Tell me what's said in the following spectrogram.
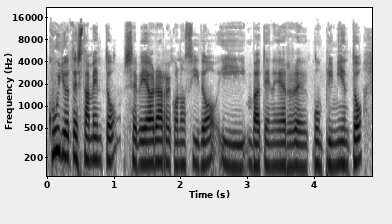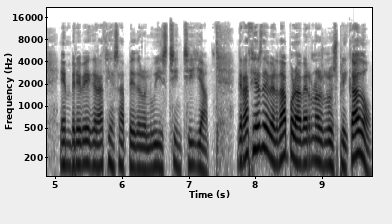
cuyo testamento se ve ahora reconocido y va a tener eh, cumplimiento en breve gracias a Pedro Luis Chinchilla. Gracias de verdad por habernoslo explicado.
